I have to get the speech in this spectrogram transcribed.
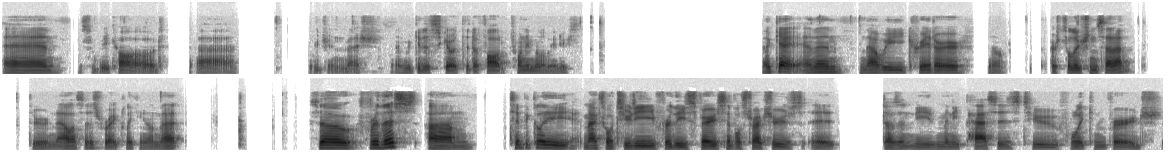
And this will be called uh, region mesh. And we can just go with the default of 20 millimeters. Okay, and then now we create our, you know, our solution setup through analysis, right clicking on that. So for this, um, typically Maxwell 2D for these very simple structures, it doesn't need many passes to fully converge.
